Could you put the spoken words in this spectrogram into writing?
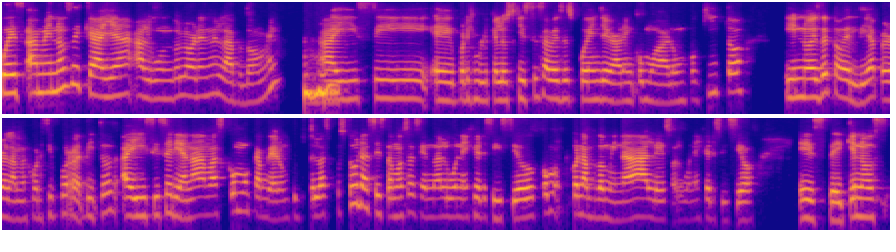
Pues a menos de que haya algún dolor en el abdomen, ahí sí, eh, por ejemplo, que los quistes a veces pueden llegar a incomodar un poquito y no es de todo el día, pero a lo mejor sí por ratitos, ahí sí sería nada más como cambiar un poquito las posturas. Si estamos haciendo algún ejercicio como, con abdominales o algún ejercicio este, que, nos,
